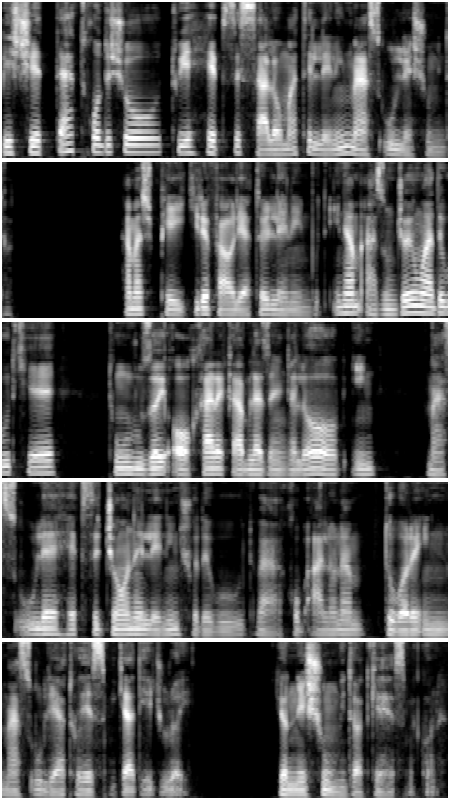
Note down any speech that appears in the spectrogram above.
به شدت خودشو توی حفظ سلامت لنین مسئول نشون می‌داد. همش پیگیر فعالیت های لنین بود. این هم از اونجای اومده بود که تو اون روزای آخر قبل از انقلاب این مسئول حفظ جان لنین شده بود و خب الانم دوباره این مسئولیت رو حس می‌کرد یه جورایی یا نشون می‌داد که حس می‌کنه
